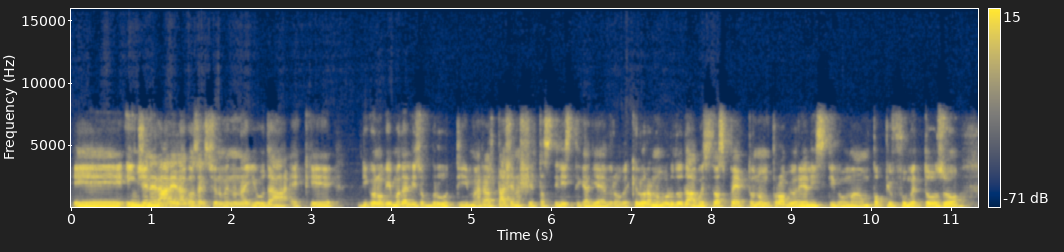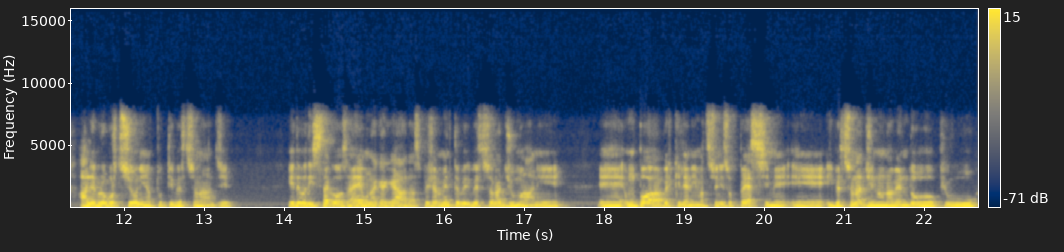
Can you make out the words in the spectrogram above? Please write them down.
E in generale la cosa che secondo me non aiuta è che dicono che i modelli sono brutti, ma in realtà c'è una scelta stilistica dietro, perché loro hanno voluto dare questo aspetto non proprio realistico, ma un po' più fumettoso alle proporzioni a tutti i personaggi. E devo dire, sta cosa è una cagata, specialmente per i personaggi umani eh, un po' perché le animazioni sono pessime e i personaggi non avendo più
